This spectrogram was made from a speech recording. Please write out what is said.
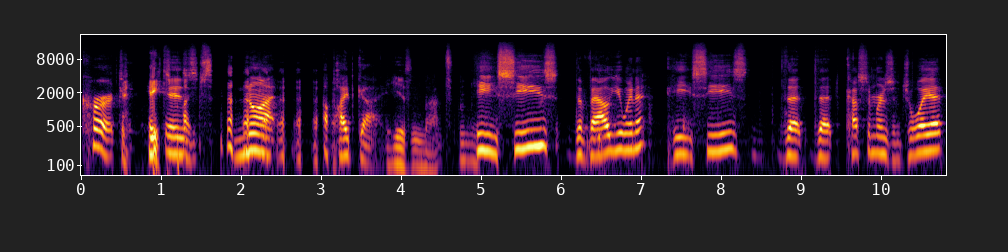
Kurt Hates is not a pipe guy. He is not. He sees the value in it. He sees that that customers enjoy it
